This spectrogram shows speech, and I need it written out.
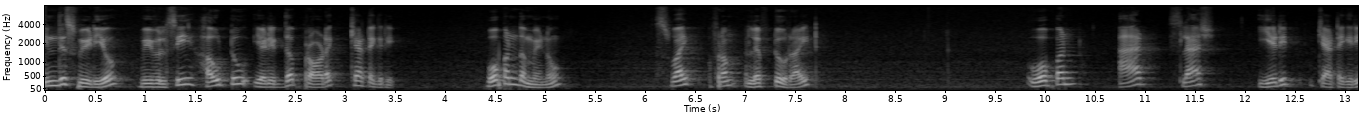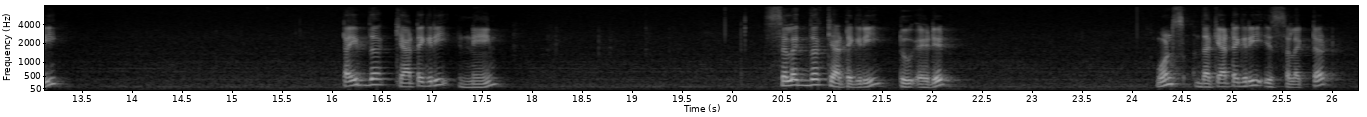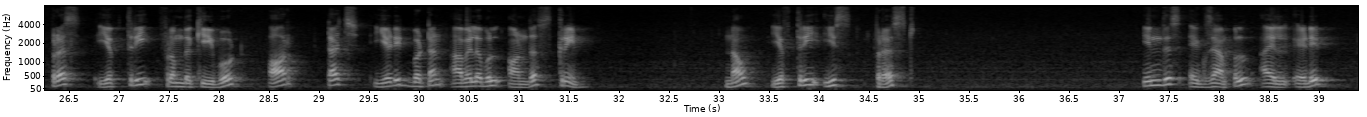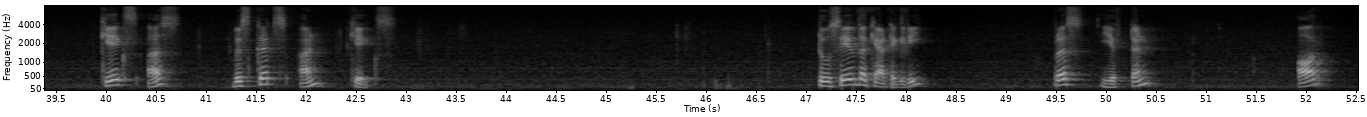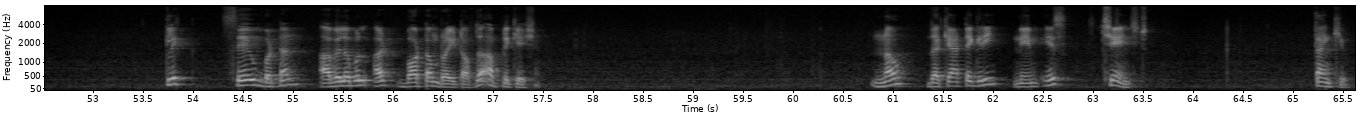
In this video, we will see how to edit the product category. Open the menu, swipe from left to right, open add slash edit category, type the category name, select the category to edit. Once the category is selected, press F3 from the keyboard or touch edit button available on the screen. Now F3 is pressed. In this example, I'll edit cakes as biscuits and cakes. To save the category, press F10 or click save button available at bottom right of the application. Now the category name is changed. Thank you.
